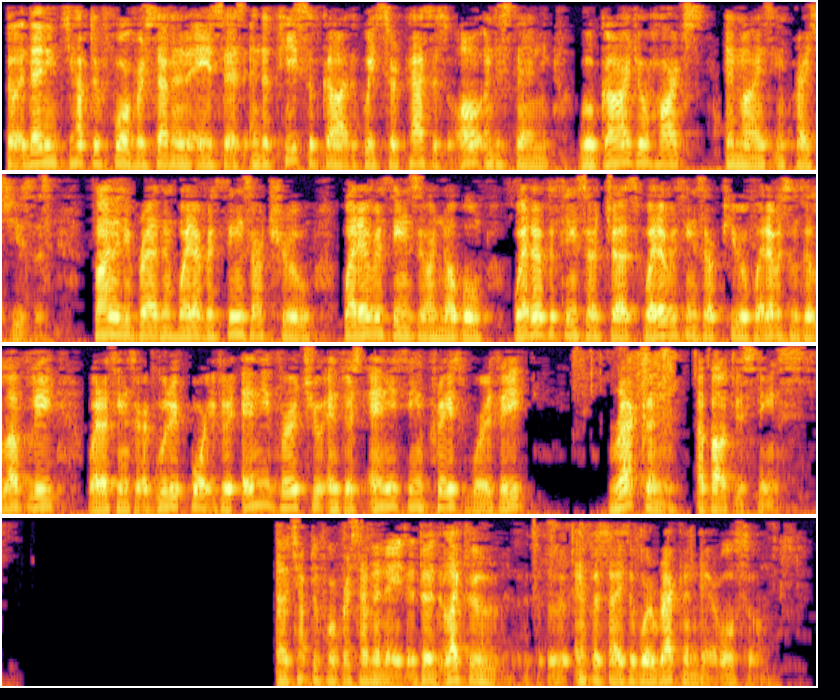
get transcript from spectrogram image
So then in chapter 4, verse 7 and 8 says, And the peace of God, which surpasses all understanding, will guard your hearts and minds in Christ Jesus. Finally, brethren, whatever things are true, whatever things are noble, whatever things are just, whatever things are pure, whatever things are lovely, whatever things are good report, if there's any virtue and there's anything praiseworthy, reckon about these things. Uh, chapter 4, verse 7 and 8. I'd like to uh, emphasize the word reckon there also.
